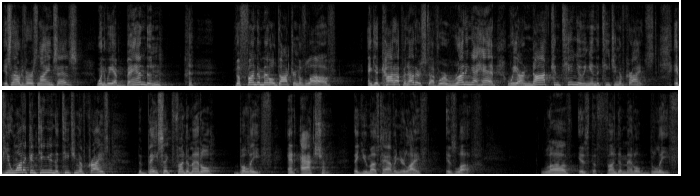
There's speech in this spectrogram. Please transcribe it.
Isn't that what verse 9 says? When we abandon the fundamental doctrine of love and get caught up in other stuff, we're running ahead. We are not continuing in the teaching of Christ. If you want to continue in the teaching of Christ, the basic fundamental belief and action that you must have in your life is love. Love is the fundamental belief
